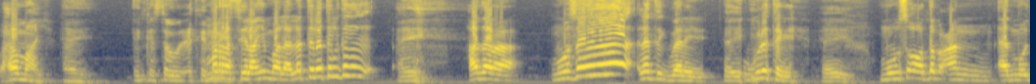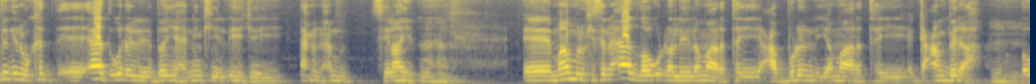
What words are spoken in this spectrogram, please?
waxba ma hayo. Ay inkasta uu cid ka marna silaayin baa la tag la tag la tag. Haddana muuse la teg baa layidhi tegay ay muuse oo dabcan aad moodid inuu ka eh, aad uga dhaliil badan yahay ninkii la dhihi jiray axmed maxamuud silaanyo aha Eh, maamulkiisana aada loogu dhaliilo maaragtay caburin iyo maaragtay gacan bir ah oo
